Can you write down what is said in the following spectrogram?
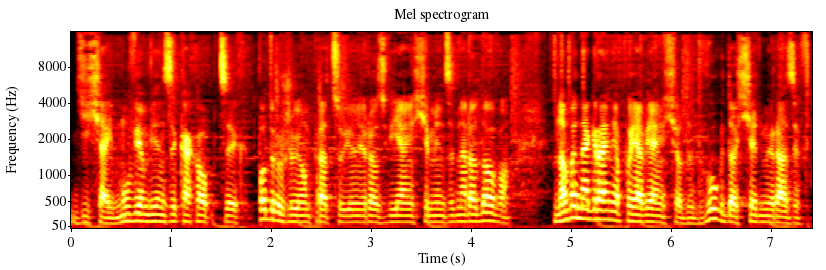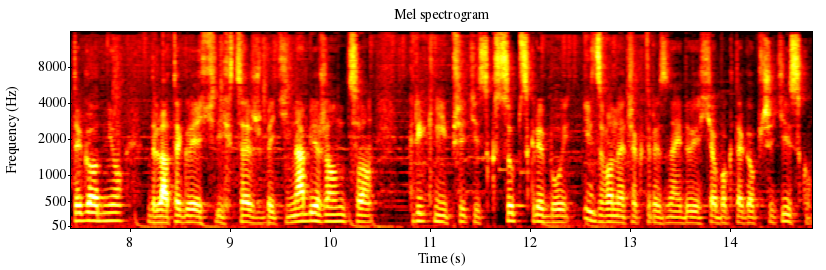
dzisiaj mówią w językach obcych, podróżują, pracują i rozwijają się międzynarodowo. Nowe nagrania pojawiają się od 2 do 7 razy w tygodniu, dlatego jeśli chcesz być na bieżąco, kliknij przycisk subskrybuj i dzwoneczek, który znajduje się obok tego przycisku.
